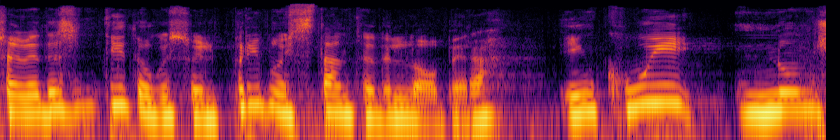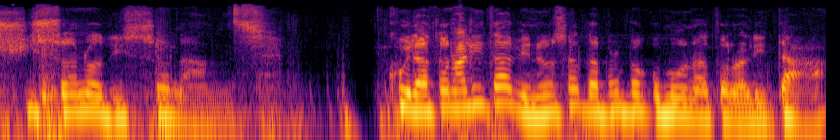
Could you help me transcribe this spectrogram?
Forse avete sentito, questo è il primo istante dell'opera in cui non ci sono dissonanze cui la tonalità viene usata proprio come una tonalità.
